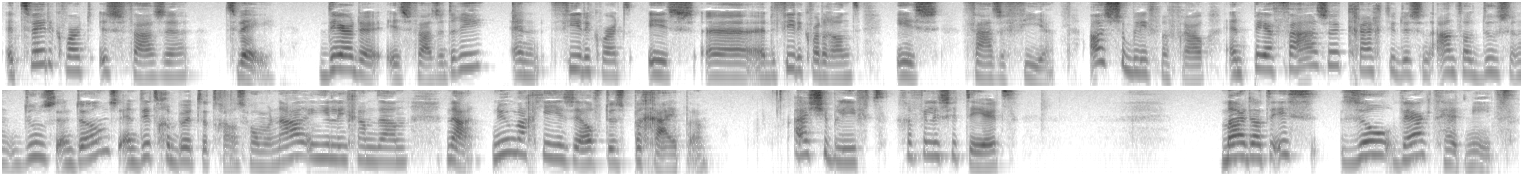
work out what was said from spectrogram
Het tweede kwart is fase 2. Derde is fase 3 en vierde kwart is, uh, de vierde kwadrant is fase 4. Alsjeblieft mevrouw. En per fase krijgt u dus een aantal do's en, en don'ts. En dit gebeurt er transhormonaal in je lichaam dan. Nou, nu mag je jezelf dus begrijpen. Alsjeblieft, gefeliciteerd. Maar dat is, zo werkt het niet.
